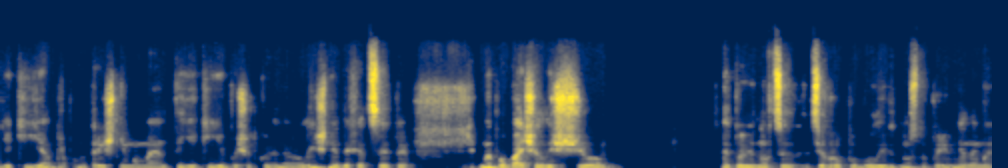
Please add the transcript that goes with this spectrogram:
які є антропометричні моменти, які є початкові неврологічні дефіцити, ми побачили, що відповідно в ці, ці групи були відносно порівняними,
